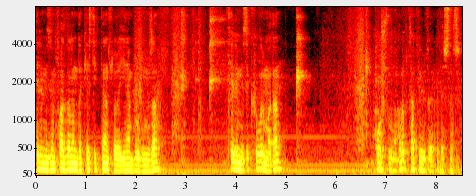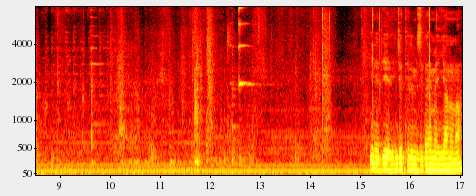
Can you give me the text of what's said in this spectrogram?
Telimizin fazlalığını da kestikten sonra yine burgumuza telimizi kıvırmadan boşluğunu alıp takıyoruz arkadaşlar. Yine diğer ince telimizi de hemen yanına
